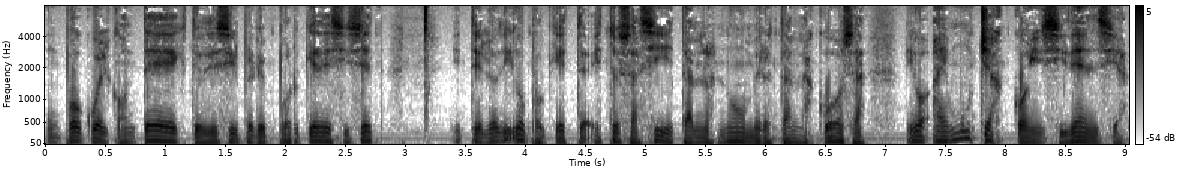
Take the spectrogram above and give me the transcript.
un poco el contexto, es decir, pero ¿por qué decís esto? Y te lo digo porque esto, esto, es así, están los números, están las cosas. Digo, hay muchas coincidencias,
